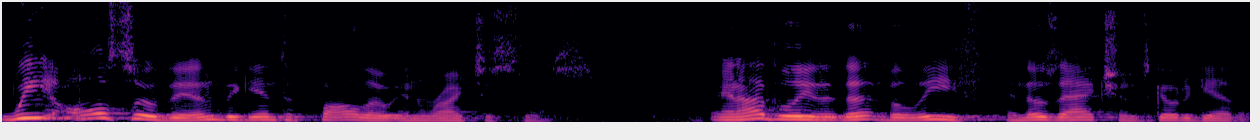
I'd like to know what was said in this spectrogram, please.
we also then begin to follow in righteousness. And I believe that that belief and those actions go together.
